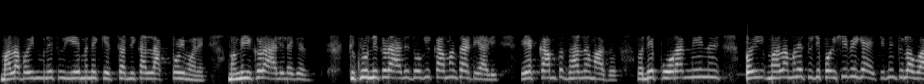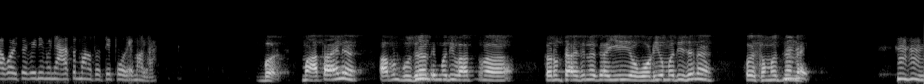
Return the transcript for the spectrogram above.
मला बहीण म्हणे तू ये म्हणे केसचा निकाल लागतोय म्हणे. मग मी इकडे आली लगेच. तिकडून इकडे आली दोघी कामासाठी आली. एक काम तर झालं माझं. पण हे पोरांनी न- पै मला म्हणे तुझे पैसे बी घ्यायचे नाही तुला वागवायचं बी नाही म्हणे असं म्हणत होते पोरे मला. बरं. मग आता आहे ना आपण गुजरातीमध्ये बात अं, करून टाकायचं ना काही ऑडिओमध्येच आहे ना कोणी समजणार नाही. हा, हा.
